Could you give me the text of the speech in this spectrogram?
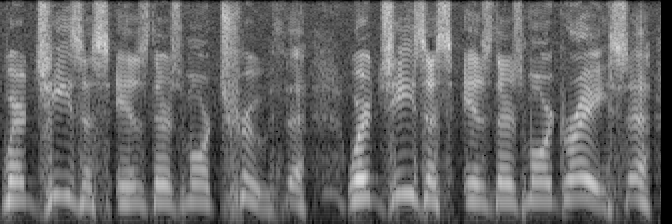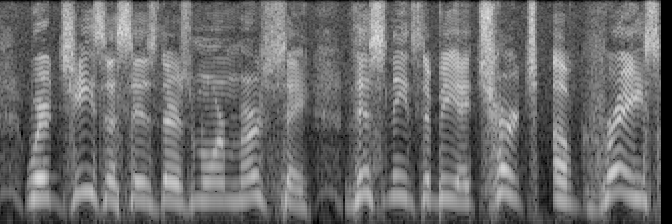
Where Jesus is, there's more truth. Where Jesus is, there's more grace. Where Jesus is, there's more mercy. This needs to be a church of grace,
